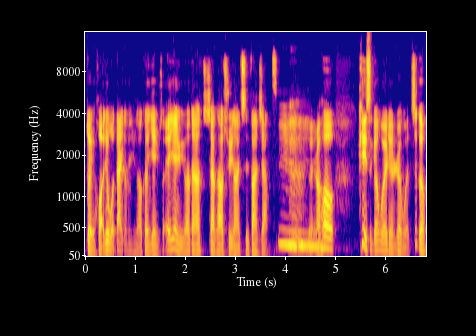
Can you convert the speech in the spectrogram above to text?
对话。就我戴一个面具，然后跟谚语说：“哎，谚语，我等下下课要去哪里吃饭？”这样子，嗯，对。然后 Keith 跟威廉认为这个。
